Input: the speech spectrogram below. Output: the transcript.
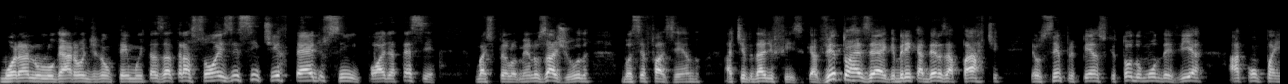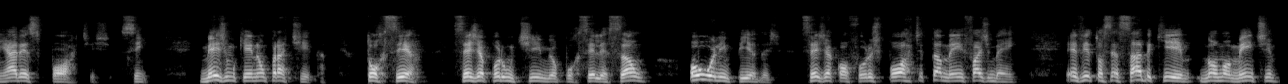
morar num lugar onde não tem muitas atrações e sentir tédio, sim, pode até ser mas pelo menos ajuda você fazendo atividade física. Vitor Rezeg, brincadeiras à parte, eu sempre penso que todo mundo devia acompanhar esportes, sim, mesmo quem não pratica. Torcer, seja por um time ou por seleção, ou Olimpíadas, seja qual for o esporte, também faz bem. E, Vitor, você sabe que normalmente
